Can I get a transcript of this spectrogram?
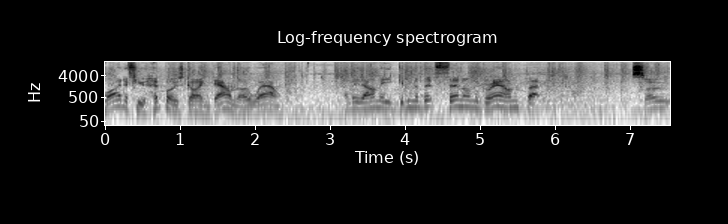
Quite a few hippos going down though, wow. Undead army getting a bit thin on the ground, but so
